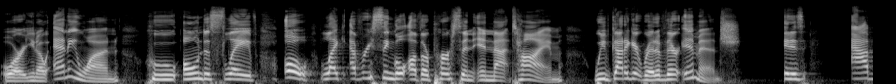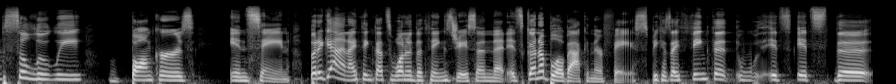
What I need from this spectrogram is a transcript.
or you know anyone who owned a slave, oh, like every single other person in that time, we've got to get rid of their image. It is absolutely bonkers insane. But again, I think that's one of the things Jason that it's going to blow back in their face because I think that it's it's the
